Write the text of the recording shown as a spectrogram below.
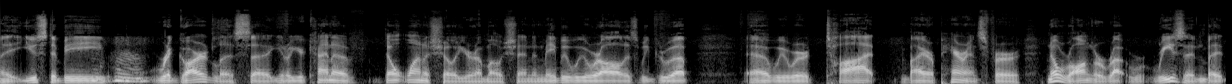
It used to be, mm-hmm. regardless, uh, you know, you're kind of don't want to show your emotion. And maybe we were all, as we grew up, uh, we were taught by our parents for no wrong or ru- reason, but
